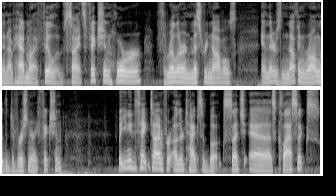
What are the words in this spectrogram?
and I've had my fill of science fiction, horror, thriller, and mystery novels, and there's nothing wrong with the diversionary fiction. But you need to take time for other types of books, such as classics,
